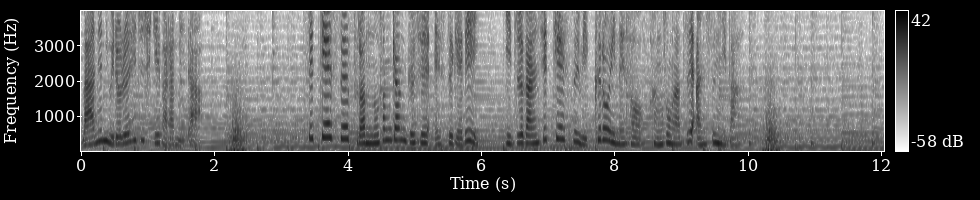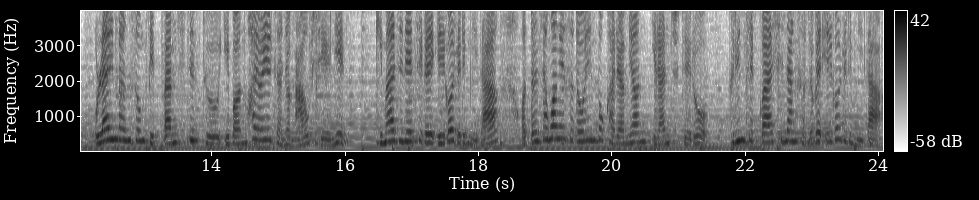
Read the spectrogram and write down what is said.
많은 위로를 해주시기 바랍니다. CTS 두란노 성경교실 에스겔이 2주간 CTS 위크로 인해서 방송하지 않습니다. 온라인 방송 빛밤 시즌2 이번 화요일 저녁 9시에는 김하진의 책을 읽어드립니다. 어떤 상황에서도 행복하려면 이란 주제로 그림책과 신앙서적을 읽어드립니다.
